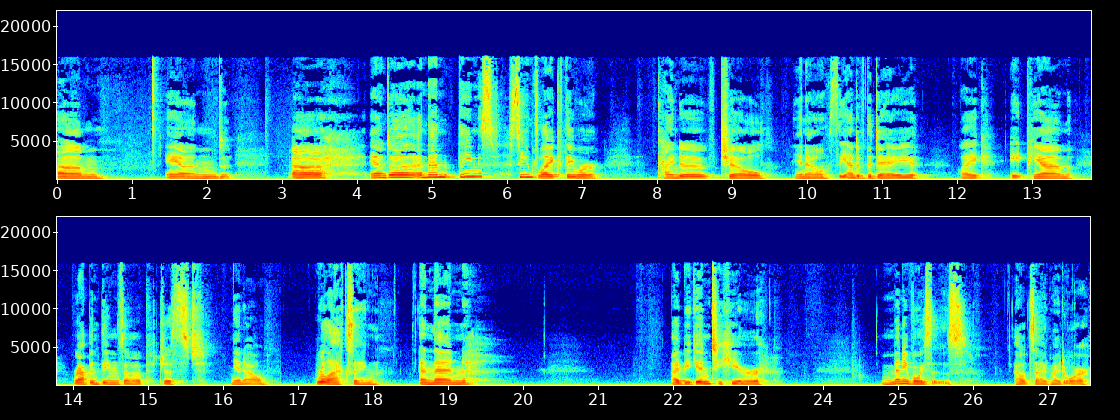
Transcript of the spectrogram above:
um, and uh, and uh, and then things seemed like they were kind of chill. You know, it's the end of the day, like 8 p.m., wrapping things up, just, you know, relaxing. And then I begin to hear many voices outside my door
